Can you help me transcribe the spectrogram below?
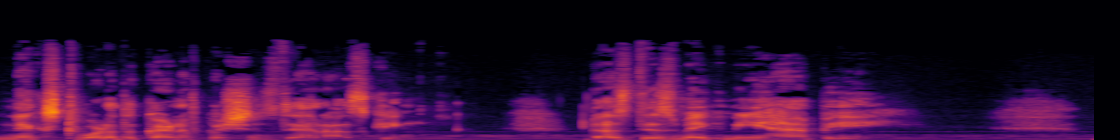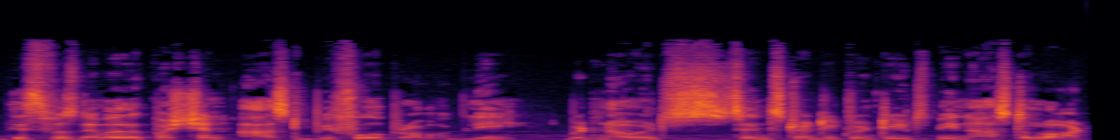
Next what are the kind of questions they are asking? Does this make me happy? This was never a question asked before probably but now it's since 2020 it's been asked a lot.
